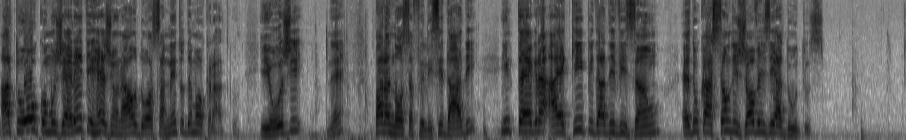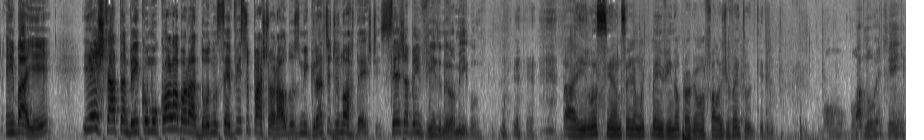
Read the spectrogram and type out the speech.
atuou como gerente regional do Orçamento Democrático. E hoje, né, para nossa felicidade, integra a equipe da divisão Educação de Jovens e Adultos, em Bahia, e está também como colaborador no Serviço Pastoral dos Migrantes do Nordeste. Seja bem-vindo, meu amigo. tá aí, Luciano, seja muito bem-vindo ao programa Fala Juventude, querido. Bom, boa noite, hein?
